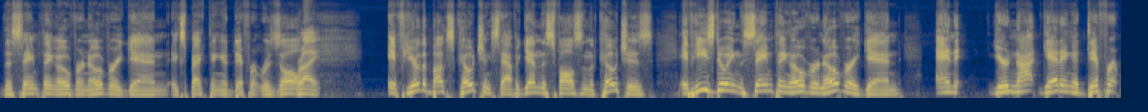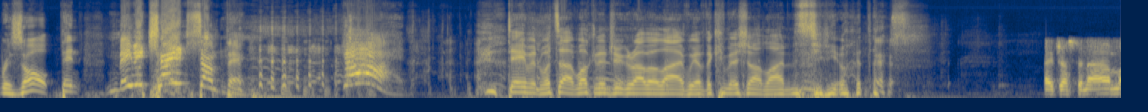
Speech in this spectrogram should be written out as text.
the same thing over and over again, expecting a different result Right. if you're the Bucks coaching staff, again, this falls on the coaches. If he's doing the same thing over and over again, and you're not getting a different result, then maybe change something. God. David, what's up? Welcome to Drew Garabo Live. We have the commission online in the studio with us. Hey, Justin. Um,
